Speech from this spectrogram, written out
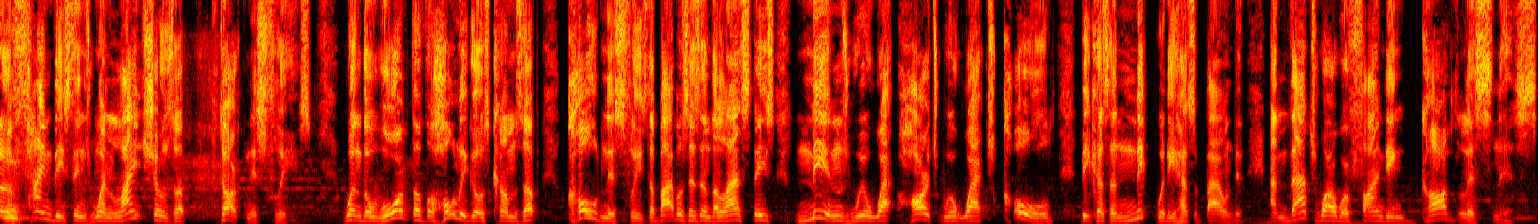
to Mm. define these things when light shows up darkness flees. When the warmth of the holy ghost comes up coldness flees. The bible says in the last days men's will wa- hearts will wax cold because iniquity has abounded. And that's why we're finding godlessness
